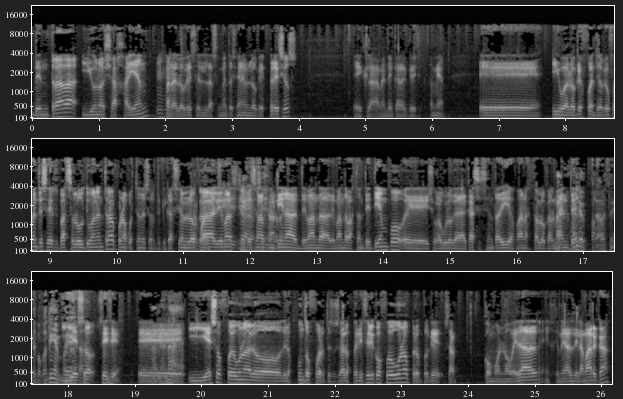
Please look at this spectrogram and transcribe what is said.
de entrada y uno ya high-end, para lo que es la segmentación en lo que es precios, eh, claramente en características también. Eh, y bueno, lo que es Fuentes. Lo que es Fuentes es, va a ser lo último en entrar por una cuestión de certificación local cual, y demás. sí, certificación claro, sí, argentina demanda demanda bastante tiempo. Eh, yo calculo que de acá a 60 días van a estar localmente. Bueno, vale, bastante poco tiempo. y ya eso, sí, sí. Eh, No, no y eso fue uno de, los- de los puntos fuertes. O sea, los periféricos fue uno, pero porque, o sea, como novedad en general de la marca.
